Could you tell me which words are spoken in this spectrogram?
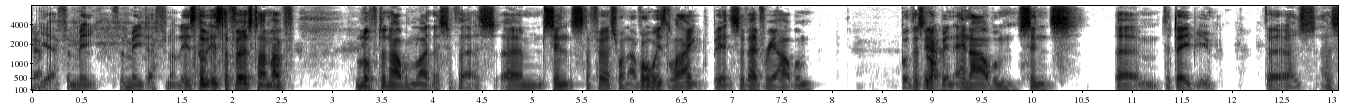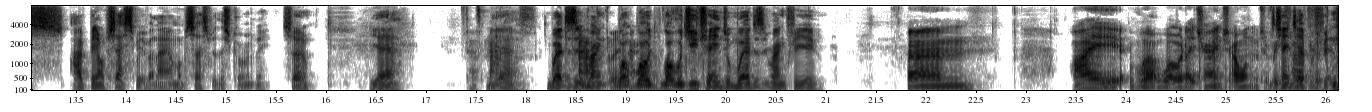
yeah, yeah, For me, for me, definitely. It's the it's the first time I've loved an album like this of theirs um, since the first one. I've always liked bits of every album, but there's yeah. not been an album since um, the debut that has has I've been obsessed with, and I am obsessed with this currently. So, yeah, that's. Yeah. Where does it rank? What, what, what would you change and where does it rank for you? Um, I well, what would I change? I want them to change everything.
